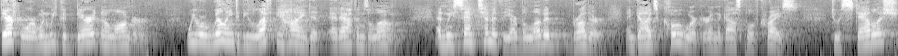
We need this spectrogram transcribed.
Therefore, when we could bear it no longer, we were willing to be left behind at, at Athens alone. And we sent Timothy, our beloved brother and God's co worker in the gospel of Christ, to establish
